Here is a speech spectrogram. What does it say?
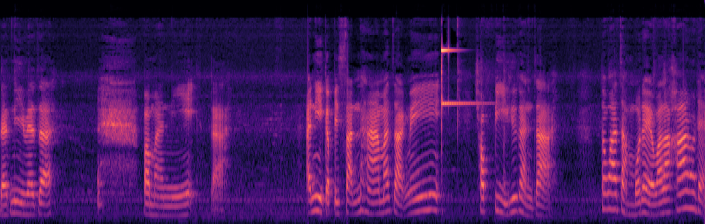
แบบนี้แม่จ้ะ ประมาณนี้จ้ะอันนี้ก็ไปสรรหามาจากในช้อปปี้คือกันจ้ะแต่ว่าจำบ่ได้ว่าราคาเท่าใด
